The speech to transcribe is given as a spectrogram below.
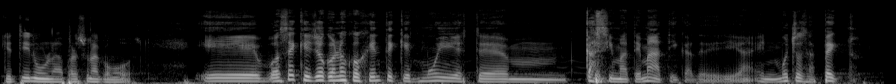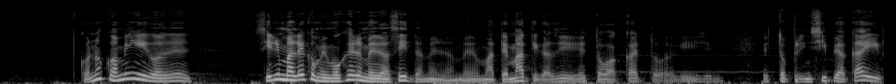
que tiene una persona como vos? Eh, vos sabés que yo conozco gente que es muy este, mm, casi matemática, te diría, en muchos aspectos. Conozco amigos, eh, sin ir más lejos, mi mujer es medio así también, medio matemática, así, esto va acá, esto va aquí, esto principio acá y,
